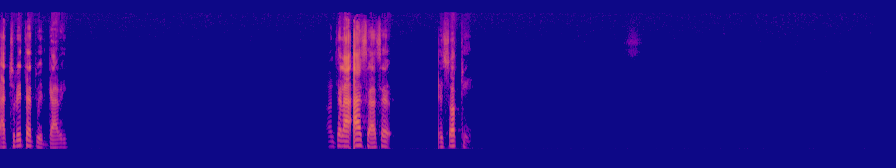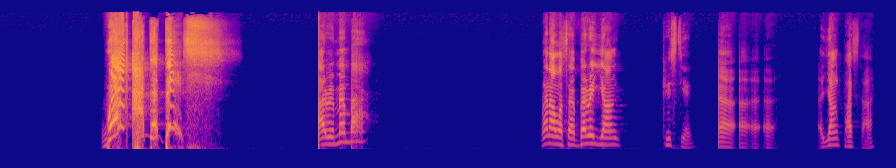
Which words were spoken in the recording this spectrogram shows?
saturated with gari. Until I asked her, I said, it's okay. Where are the days? I remember when I was a very young Christian, uh, uh, uh, uh a young pastor,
